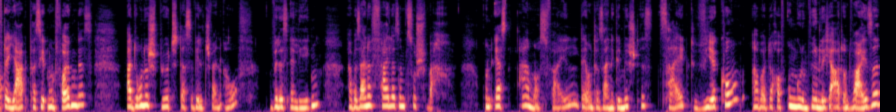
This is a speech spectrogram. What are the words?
Auf der Jagd passiert nun Folgendes. Adonis spürt das Wildschwein auf, will es erlegen, aber seine Pfeile sind zu schwach. Und erst Amos Pfeil, der unter seine gemischt ist, zeigt Wirkung, aber doch auf ungewöhnliche Art und Weise.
